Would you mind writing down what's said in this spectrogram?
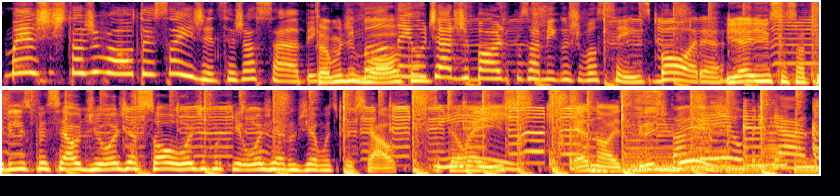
Amanhã a gente tá de volta, é isso aí, gente. Vocês já sabem. Tamo de e mandem volta. o diário de bordo pros amigos de vocês. Bora! E é isso, essa trilha especial de hoje é só hoje, porque hoje era um dia muito especial. Sim. Então é isso. É nóis. Grande beijo. Valeu, obrigada.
